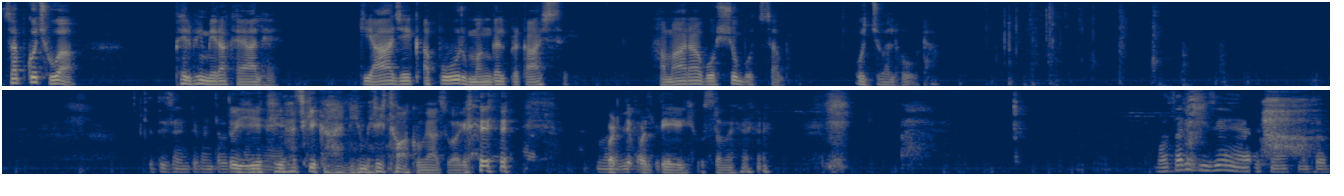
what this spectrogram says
सब कुछ हुआ, फिर भी मेरा ख्याल है कि आज एक अपूर्व मंगल प्रकाश से हमारा वो शुभ उत्सव उज्जवल हो उठा। कितनी सेंटिमेंटल तो ये थी आज की कहानी मेरी तो आँखों में आँसू आ गए पढ़ते पढ़ते उस समय बहुत सारी चीज़ें हैं इसमें मतलब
